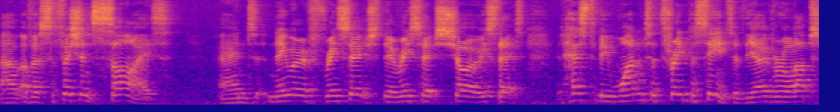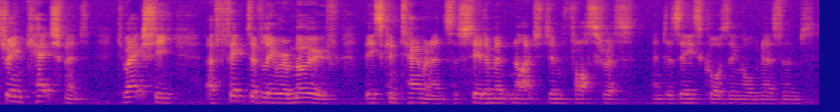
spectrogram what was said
uh, of a sufficient size and NIWA research, their research shows that it has to be 1 to 3% of the overall upstream catchment to actually effectively remove these contaminants of sediment, nitrogen, phosphorus and disease-causing organisms.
